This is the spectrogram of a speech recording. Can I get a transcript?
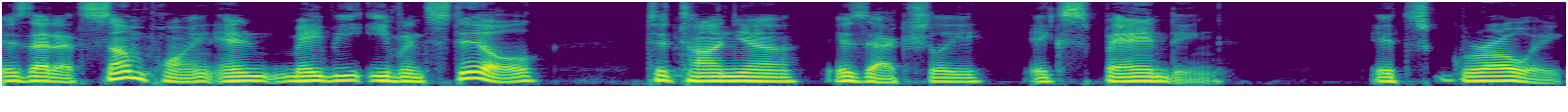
is that at some point, and maybe even still, Titania is actually expanding, it's growing.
